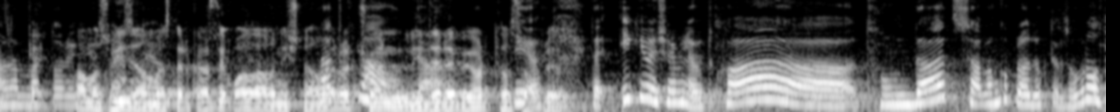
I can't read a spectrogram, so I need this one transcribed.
არა მარტო რეგიონში. ამას Visa, Mastercard-ი ყველა აღნიშნავენ, რომ ჩვენ ლიდერები ვართ თოსოფლიოში. და იგივე შემიძლია ვთქვა, თუნდაც საბანკო პროდუქტებზე. უბრალოდ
